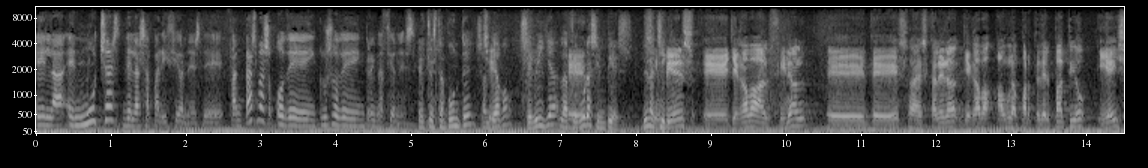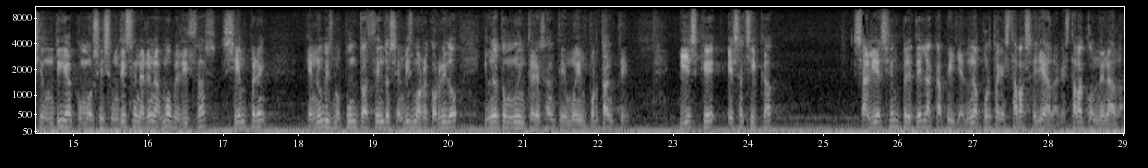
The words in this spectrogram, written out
en, la- en muchas de las apariciones de fantasmas o de incluso de impregnaciones. He hecho este apunte, Santiago. Sevilla, la Eh, figura sin pies. De una Sin chica. pies, eh, llegaba al final eh, de esa escalera, llegaba a una parte del patio y ahí se hundía como si se hundiesen arenas movedizas, siempre en un mismo punto, haciendo ese mismo recorrido. Y un dato muy interesante, muy importante, y es que esa chica salía siempre de la capilla, de una puerta que estaba sellada, que estaba condenada,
